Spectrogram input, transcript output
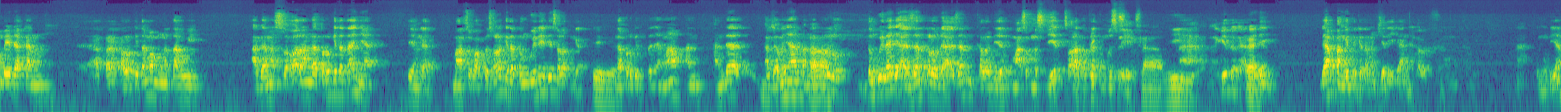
membedakan apa kalau kita mau mengetahui agama seseorang nggak perlu kita tanya. Ya enggak masuk waktu sholat kita tungguin dia sholat enggak iya. nggak perlu kita tanya maaf anda agamanya apa? Nggak ah. perlu. Tungguin aja azan kalau udah azan kalau dia masuk masjid sholat berarti muslim. Islam iya. nah gitu kan. Eh, jadi gampang gitu kita mencirikannya kalau kita nah kemudian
